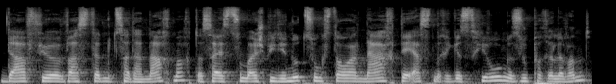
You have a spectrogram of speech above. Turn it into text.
dafür, was der Nutzer danach macht. Das heißt zum Beispiel die Nutzungsdauer nach der ersten Registrierung ist super relevant.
